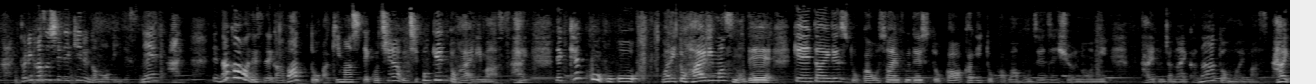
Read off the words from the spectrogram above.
はい。取り外しできるのもいいですね。はい、で中はですねガバッと開きましてこちら内ポケット入ります。はい、で結構ここ割と入りますので携帯ですとかお財布ですとか鍵とかはもう全然収納に入るんじゃないかなと思います。はい、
